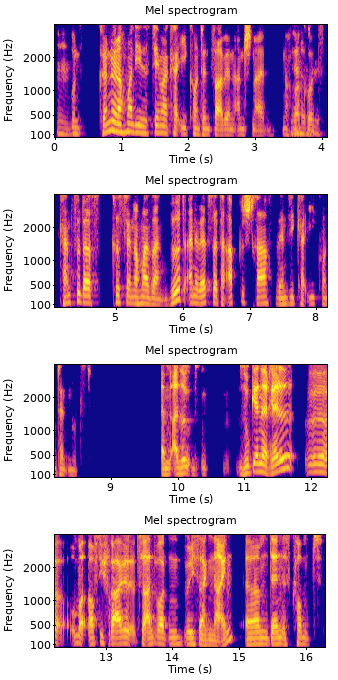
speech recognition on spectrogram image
Mhm. Und können wir nochmal dieses Thema KI-Content, Fabian, anschneiden? Nochmal ja, kurz. Natürlich. Kannst du das, Christian, nochmal sagen? Wird eine Webseite abgestraft, wenn sie KI-Content nutzt? Ähm, also so generell, äh, um auf die Frage zu antworten, würde ich sagen nein, ähm, denn es kommt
